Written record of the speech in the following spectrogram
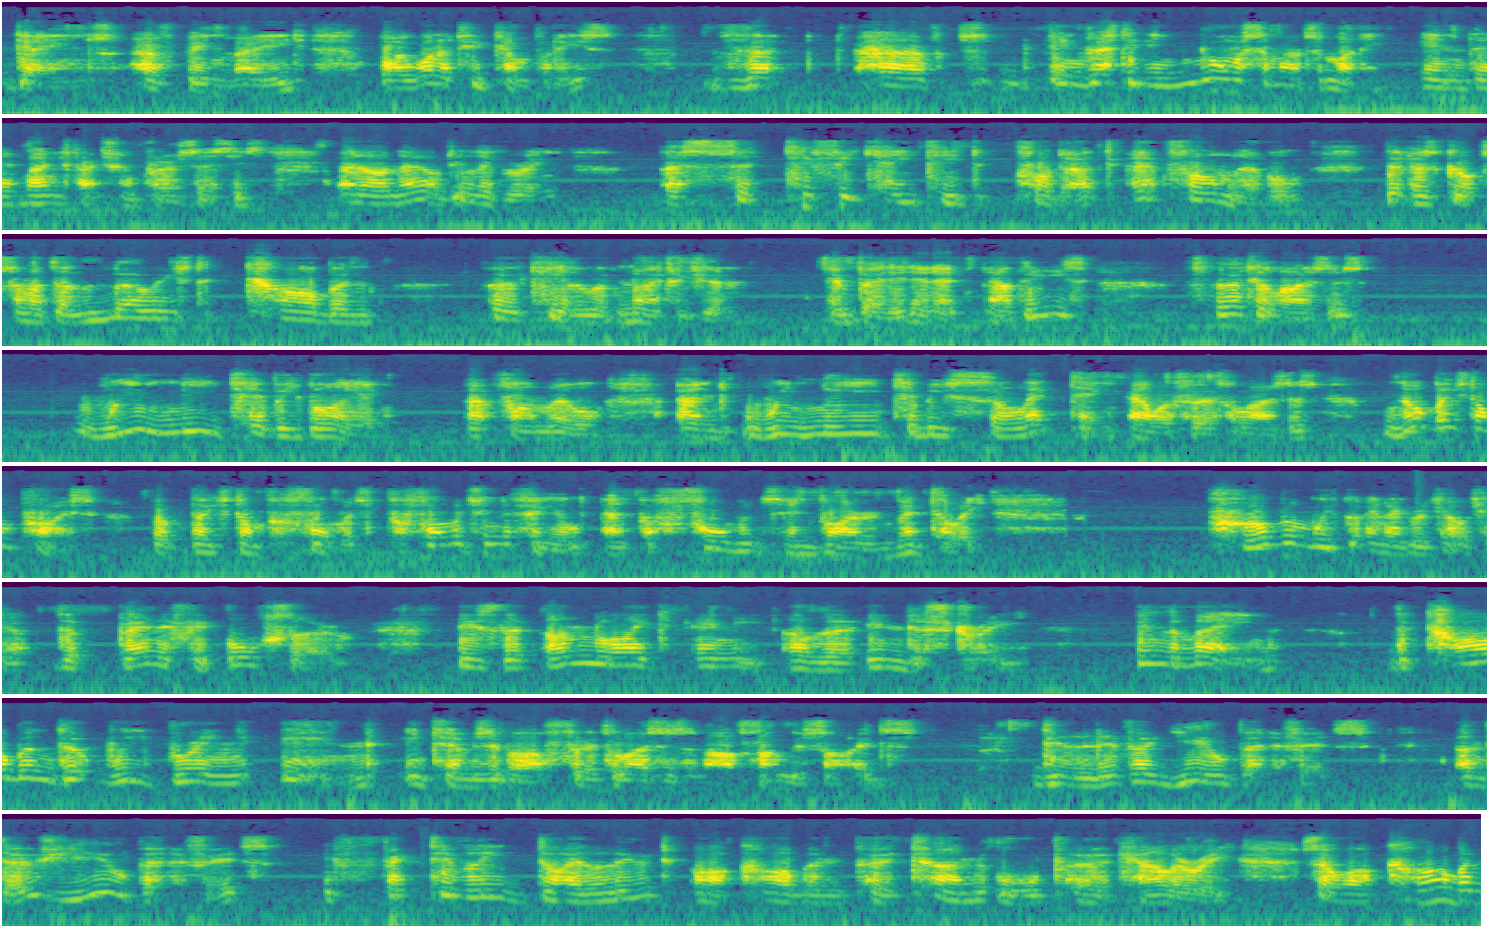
gains have been made by one or two companies that have invested enormous amounts of money in their manufacturing processes and are now delivering a certificated product at farm level that has got some of the lowest carbon per kilo of nitrogen embedded in it. Now, these fertilizers we need to be buying at farm level and we need to be selecting our fertilizers not based on price but based on performance performance in the field and performance environmentally. Problem we've got in agriculture the benefit also is that unlike any other industry in the main the carbon that we bring in in terms of our fertilizers and our fungicides deliver yield benefits and those yield benefits effectively dilute our carbon per ton or per calorie. So our carbon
